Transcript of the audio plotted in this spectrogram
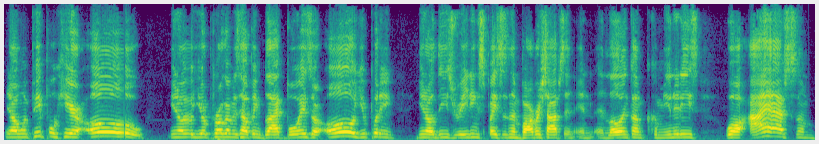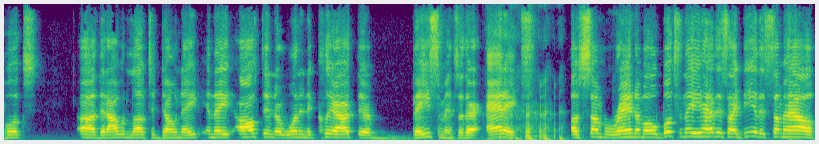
you know, when people hear, oh, you know, your program is helping black boys, or oh, you're putting, you know, these reading spaces in barbershops and in, in, in low income communities. Well, I have some books uh, that I would love to donate, and they often are wanting to clear out their basements or their attics of some random old books, and they have this idea that somehow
